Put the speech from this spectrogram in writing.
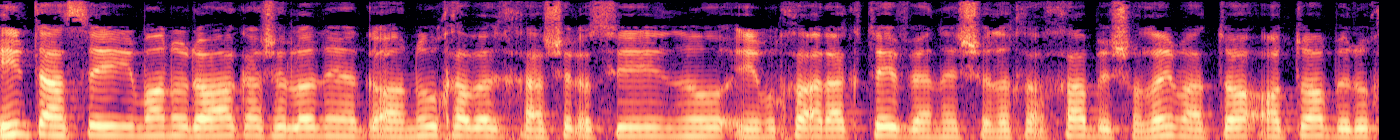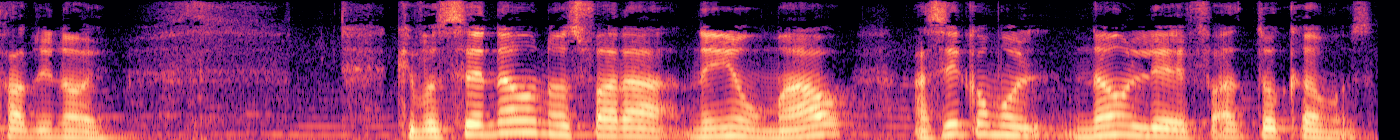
אם תעשה עמנו רע כאשר לא נגענוך וכאשר עשינו עמך רק תבן שלחך בשלם אותו ברוך אדינוי que você não nos fará nenhum mal, assim como não lhe tocamos.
